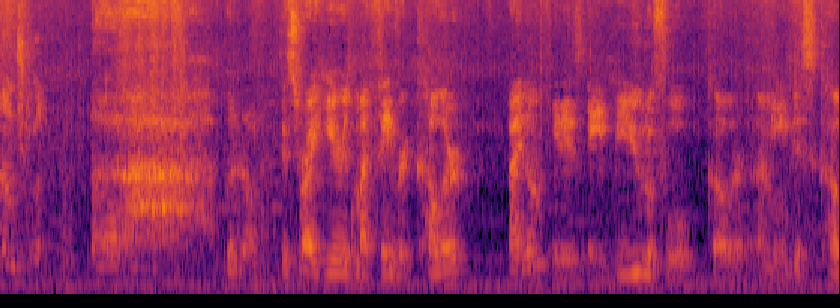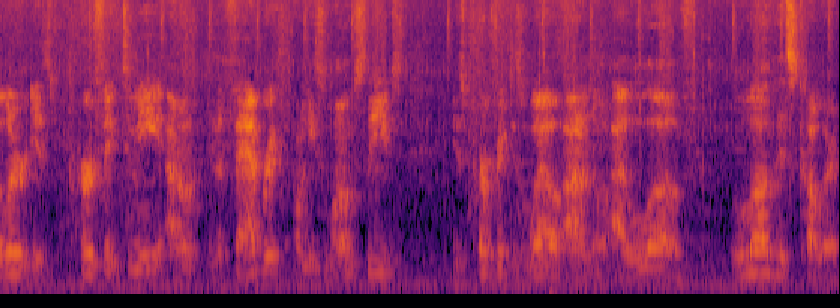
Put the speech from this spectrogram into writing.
I'm just gonna uh, put it on. This right here is my favorite color item. It is a beautiful color. I mean, this color is perfect to me. I don't, and the fabric on these long sleeves is perfect as well. I don't know. I love, love this color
